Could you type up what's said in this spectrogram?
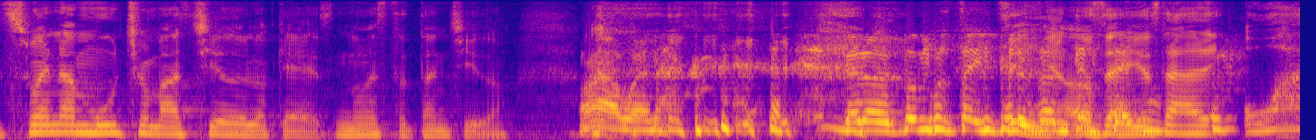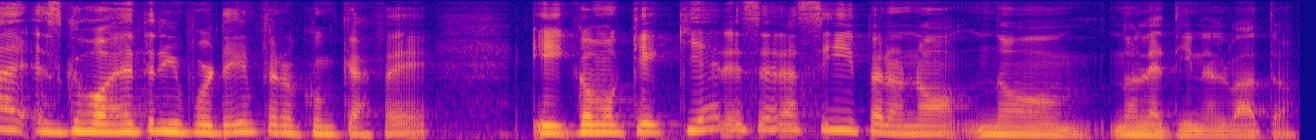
Suena mucho más chido de lo que es, no está tan chido. ah, bueno. Pero todo está Sí, interesante. o sea, yo estaba de, what? Es como Anthony Bourdain, pero con café. Y como que quiere ser así, pero no, no, no le atina el vato.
